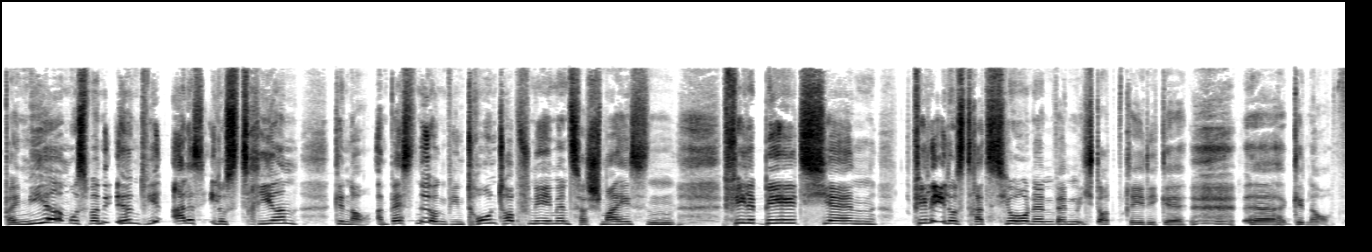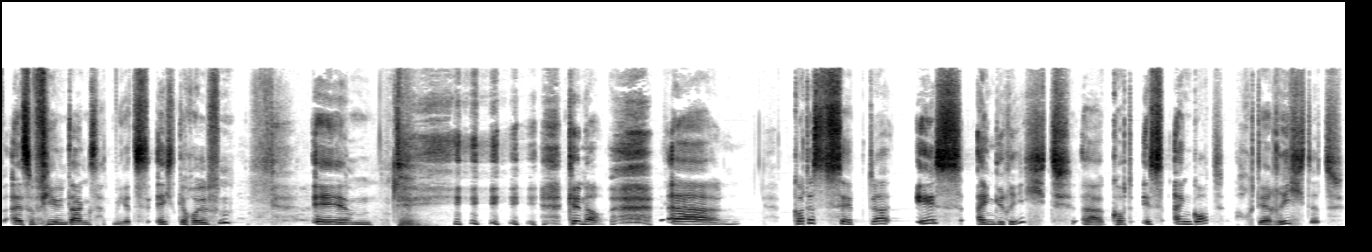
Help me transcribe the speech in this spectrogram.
Bei mir muss man irgendwie alles illustrieren. Genau. Am besten irgendwie einen Tontopf nehmen, zerschmeißen, viele Bildchen, viele Illustrationen, wenn ich dort predige. Äh, genau. Also vielen Dank, es hat mir jetzt echt geholfen. Ähm, genau. Äh, Gottes Zepter ist ein Gericht. Äh, Gott ist ein Gott, auch der richtet.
